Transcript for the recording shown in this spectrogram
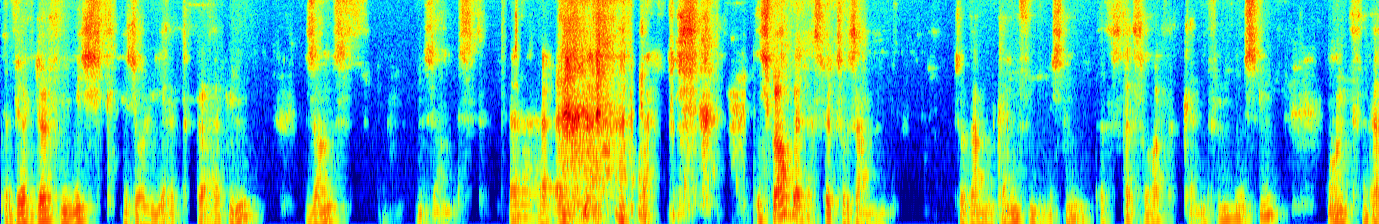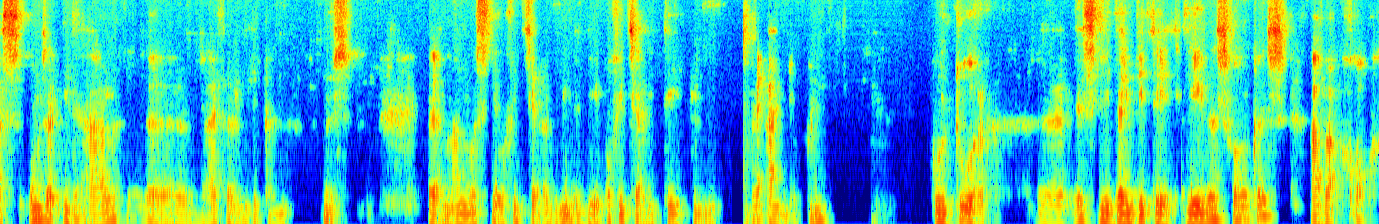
Wir dürfen nicht isoliert bleiben, sonst, sonst. ich glaube, dass wir zusammen, zusammen kämpfen müssen, das ist das Wort kämpfen müssen und dass unser Ideal äh, weiterentwickeln müssen. Äh, man muss die, Offizial die Offizialitäten beeindrucken. Kultur äh, ist die Identität jedes Volkes, aber auch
